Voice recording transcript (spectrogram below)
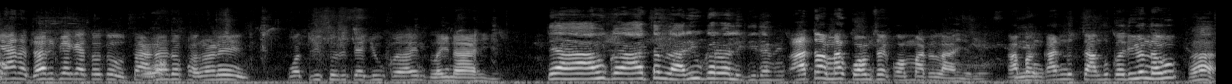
ચાર હજાર રૂપિયા કહેતો તો. તાણા તો પરણે પોત્રીસો રૂપિયા જેવું કરાવીને લઈને આવી તે આ આ તમ લારી કરવા લીધી તમે. આ તો અમારે કોમ છે કોમ માટે લાવીએ અમે. આ એ. બંગાળનું ચાલુ કર્યું ને નવું? હા.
